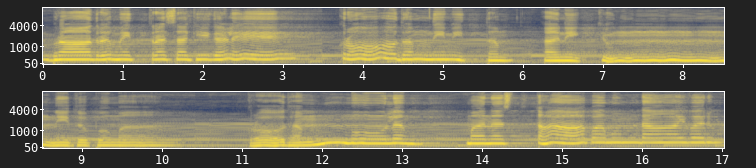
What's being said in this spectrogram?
ഭ്രാതൃമിത്ര സഖികളെ ക്രോധം നിമിത്തം അനിക്കുന്നിതുപുമാൻ ക്രോധം മൂലം മനസ്താപമുണ്ടായി വരും.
